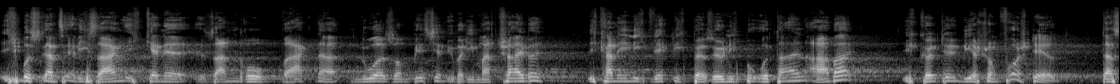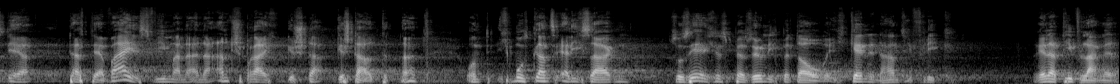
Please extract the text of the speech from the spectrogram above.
Ich muss ganz ehrlich sagen, ich kenne Sandro Wagner nur so ein bisschen über die Mattscheibe. Ich kann ihn nicht wirklich persönlich beurteilen, aber ich könnte mir schon vorstellen, dass der, dass der weiß, wie man eine Ansprache gestaltet. Ne? Und ich muss ganz ehrlich sagen, so sehr ich es persönlich bedauere, ich kenne den Hansi Flick relativ lange,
